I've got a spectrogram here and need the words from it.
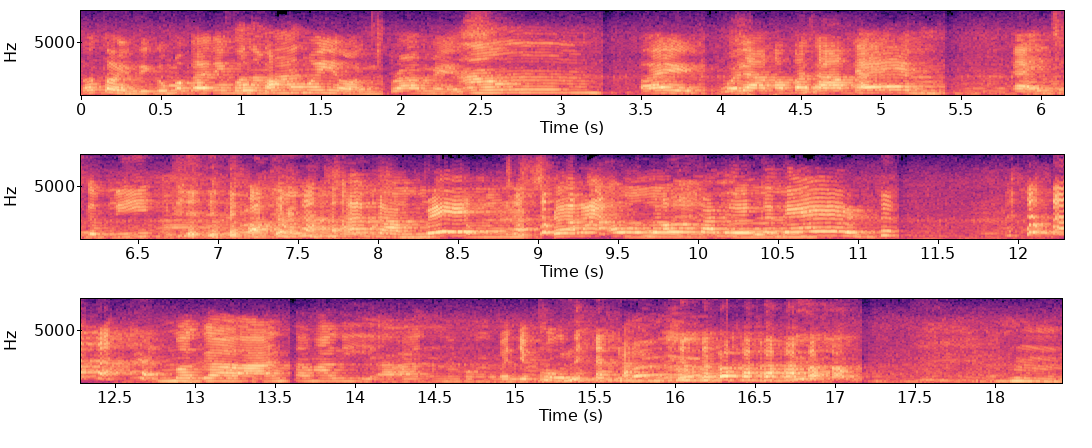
Totoo, hindi gumagaling Ako utak ko naman. ngayon. Promise. Um, Ay, wala ka pa sa akin. Kain sa gabi. sa gabi. Sira ulo, mali ka din. magaan, tanghalian, ano bang Panyapunan. Hmm.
